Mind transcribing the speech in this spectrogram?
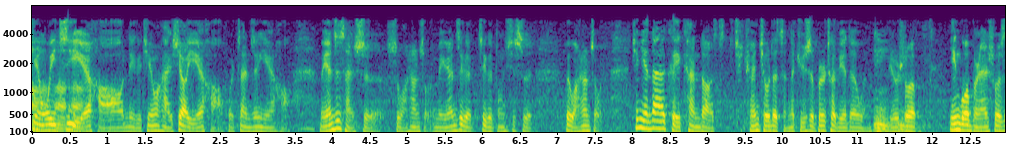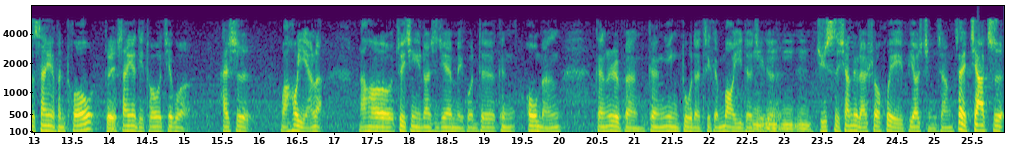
金融危机也好，那个金融海啸也好，或者战争也好，美元资产是是往上走的。美元这个这个东西是会往上走的。今年大家可以看到，全球的整个局势不是特别的稳定。比如说，英国本来说是三月份脱欧，对，三月底脱欧，结果还是往后延了。然后最近一段时间，美国的跟欧盟、跟日本、跟印度的这个贸易的这个局势相对来说会比较紧张。再加之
